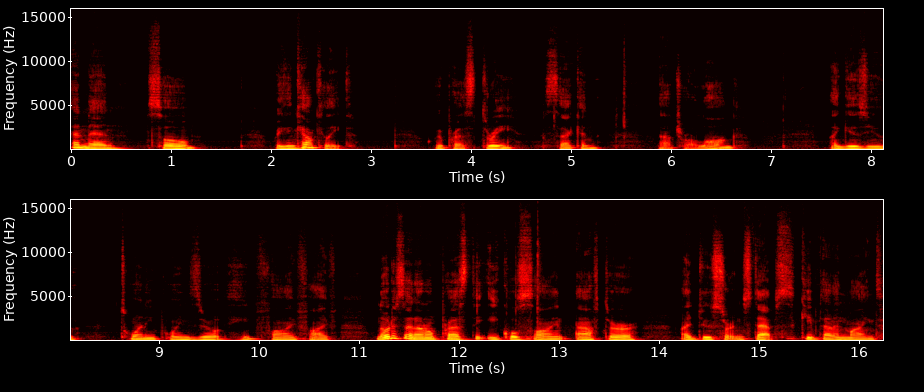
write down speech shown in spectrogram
And then, so we can calculate. We press 3, second, natural log. That gives you 20.0855. Notice that I don't press the equal sign after I do certain steps. Keep that in mind,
